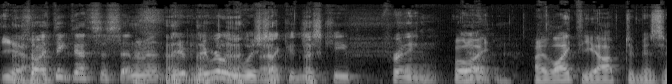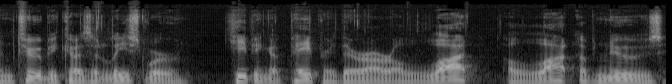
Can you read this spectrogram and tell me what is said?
Yeah. So I think that's the sentiment. They, they really wish I could just keep printing. Well, you know. I, I like the optimism too because at least we're keeping a paper. There are a lot, a lot of news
